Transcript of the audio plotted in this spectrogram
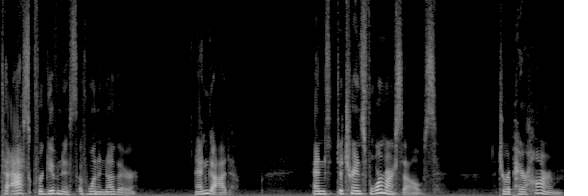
to ask forgiveness of one another and God and to transform ourselves to repair harm.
